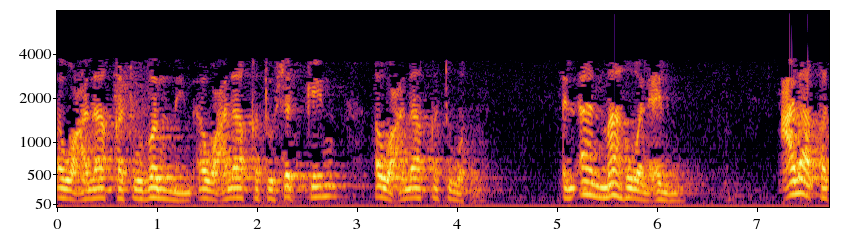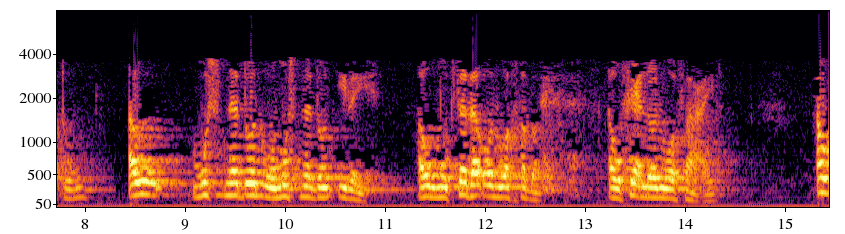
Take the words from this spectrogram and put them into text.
أو علاقة ظن أو علاقة شك أو علاقة وهم. الآن ما هو العلم؟ علاقة أو مسند ومسند إليه أو مبتدأ وخبر أو فعل وفاعل أو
